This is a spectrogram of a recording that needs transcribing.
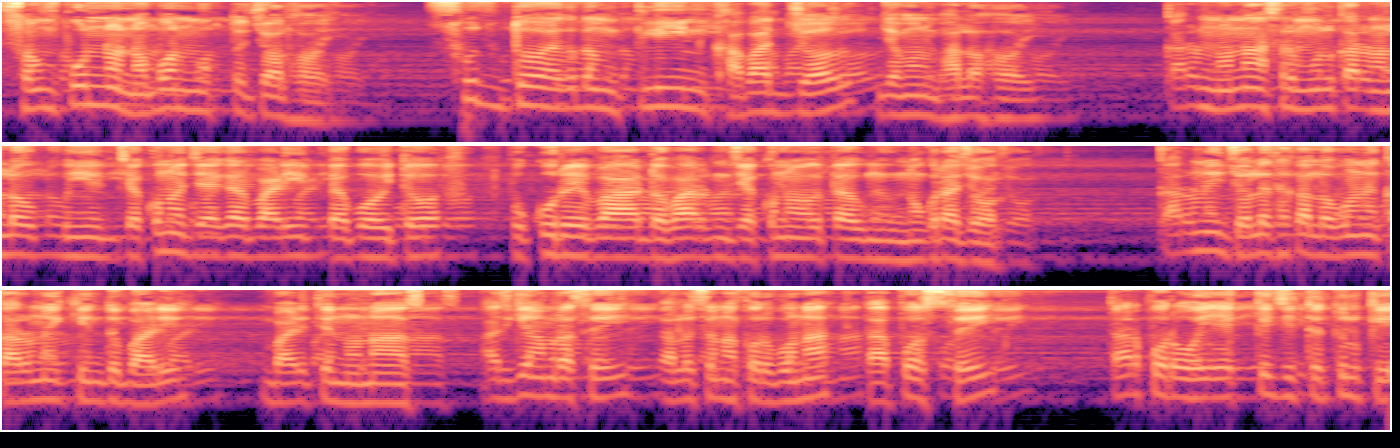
সম্পূর্ণ নবনমুক্ত জল হয়। শুদ্ধ, একদম ক্লিন খাবার জল যেমন ভালো হয়। কারণ নোনা আসার মূল কারণ হলো যে কোনো জায়গার বাড়ি ব্যবহৃত পুকুরে বা ডোবার যে কোনো একটা নোংরা জল। কারণ এই জলে থাকা লবণের কারণে কিন্তু বাড়ির, বাড়িতে নোনা আস আজকে আমরা সেই আলোচনা করব না, তারপর সেই তারপর ওই এক কেজি তেঁতুলকে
